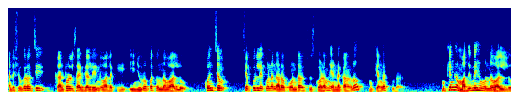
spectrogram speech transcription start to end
అంటే షుగర్ వచ్చి కంట్రోల్ సరిగ్గా లేని వాళ్ళకి ఈ న్యూరోపతి ఉన్న వాళ్ళు కొంచెం చెప్పులు లేకుండా నడవకుండా చూసుకోవడం ఎండాకాలంలో ముఖ్యంగా చూడాలి. ముఖ్యంగా మధుమేహం ఉన్న వాళ్ళు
